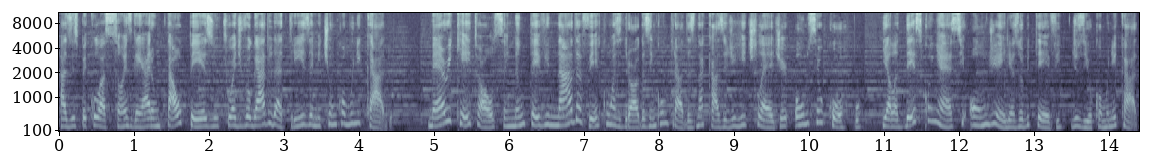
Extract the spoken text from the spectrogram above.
As especulações ganharam tal peso que o advogado da atriz emitiu um comunicado Mary Kate Olsen não teve nada a ver com as drogas encontradas na casa de Heath Ledger ou no seu corpo, e ela desconhece onde ele as obteve, dizia o comunicado.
